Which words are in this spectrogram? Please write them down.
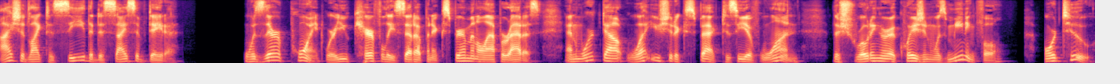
I should like to see the decisive data. Was there a point where you carefully set up an experimental apparatus and worked out what you should expect to see if one, the Schrodinger equation was meaningful, or two,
